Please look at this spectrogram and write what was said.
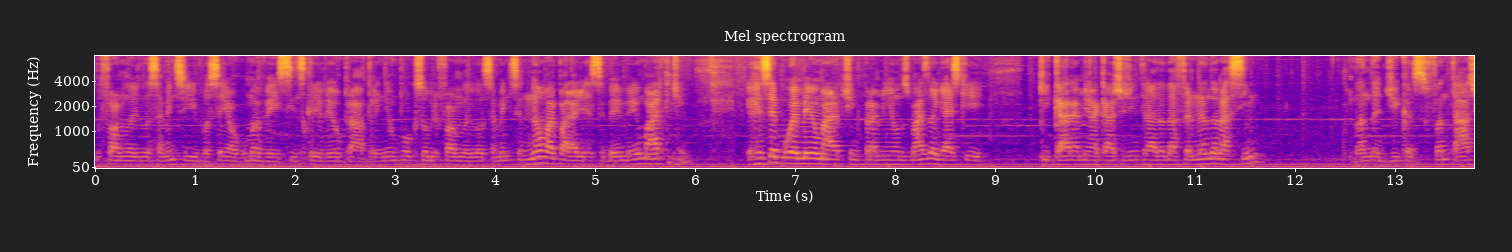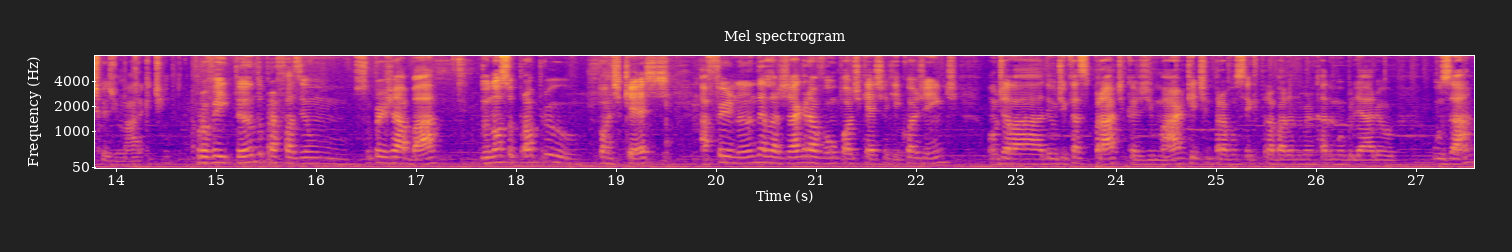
do Fórmula de Lançamento, se você alguma vez se inscreveu para aprender um pouco sobre Fórmula de Lançamento, você não vai parar de receber e-mail marketing. Eu recebo o e-mail marketing, para mim é um dos mais legais que, que cai na minha caixa de entrada da Fernanda Nassim. Manda dicas fantásticas de marketing. Aproveitando para fazer um super jabá do nosso próprio podcast, a Fernanda ela já gravou um podcast aqui com a gente, onde ela deu dicas práticas de marketing para você que trabalha no mercado imobiliário usar.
